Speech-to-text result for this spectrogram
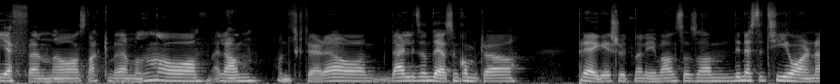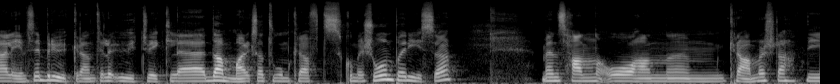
i FN og snakker med dem og sånn, og, eller han, han diskuterer det, og det er liksom det som kommer til å prege slutten av livet hans. Altså han, de neste ti årene av livet sitt bruker han til å utvikle Danmarks atomkraftskommisjon på Risø. Mens han og han um, Kramers, da, de,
